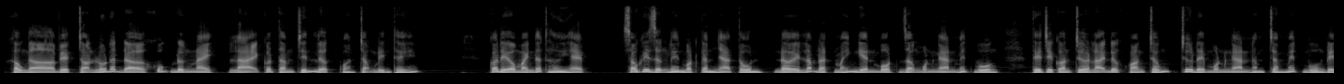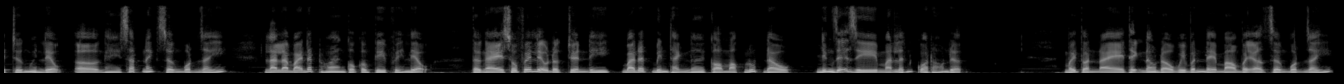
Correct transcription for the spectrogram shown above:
Không ngờ việc chọn lô đất ở khúc đường này lại có tầm chiến lược quan trọng đến thế. Có điều mảnh đất hơi hẹp, sau khi dựng lên một căn nhà tôn, nơi lắp đặt máy nghiền bột rộng 1.000 mét vuông, thì chỉ còn trở lại được khoảng trống chưa đầy 1.500 mét vuông để chứa nguyên liệu ở ngay sát nách xưởng bột giấy, lại là bãi đất hoang của công ty phế liệu. Từ ngày số phế liệu được chuyển đi, bãi đất biến thành nơi cỏ mọc lút đầu, nhưng dễ gì mà lấn qua đó được. Mấy tuần này Thịnh đau đầu vì vấn đề bảo vệ ở xưởng bột giấy.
